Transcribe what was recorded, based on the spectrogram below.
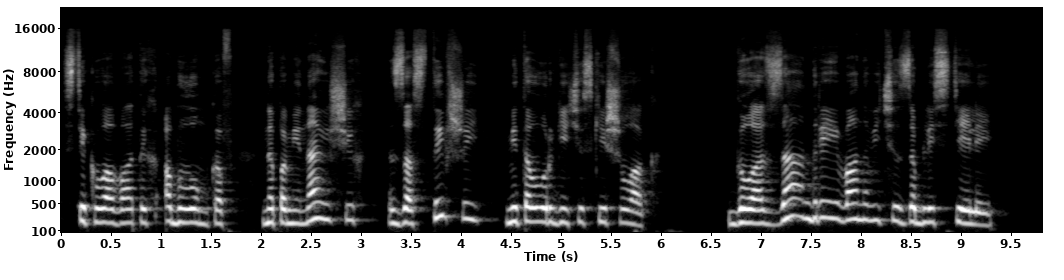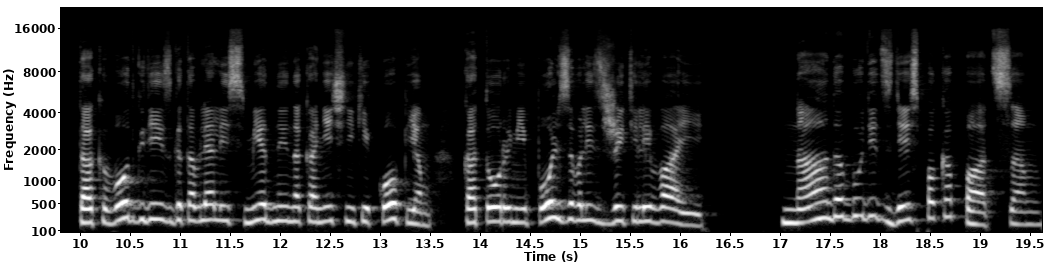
стекловатых обломков, напоминающих застывший металлургический шлак. Глаза Андрея Ивановича заблестели. Так вот, где изготовлялись медные наконечники копьям, которыми пользовались жители Ваи. «Надо будет здесь покопаться»,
